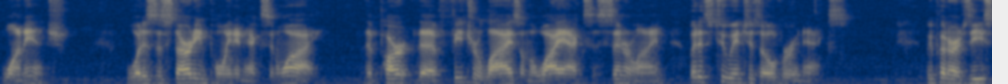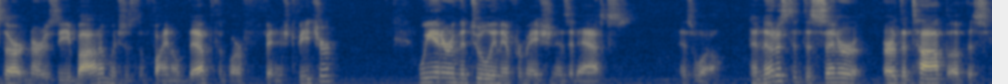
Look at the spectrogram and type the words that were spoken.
one inch. What is the starting point in X and Y? The part, the feature lies on the Y-axis center line, but it's two inches over in X. We put our Z start and our Z bottom, which is the final depth of our finished feature. We enter in the tooling information as it asks as well. Now notice that the center, or at the top of this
